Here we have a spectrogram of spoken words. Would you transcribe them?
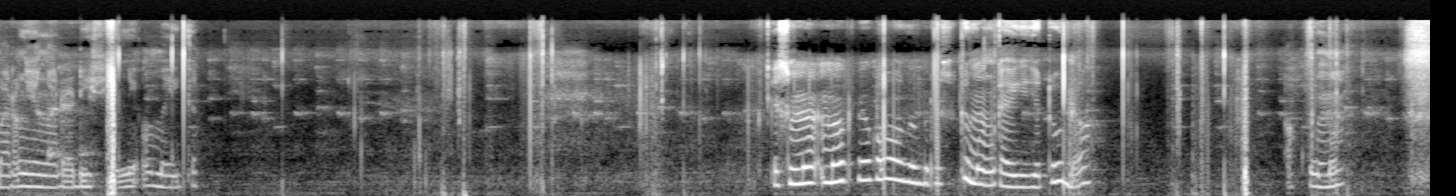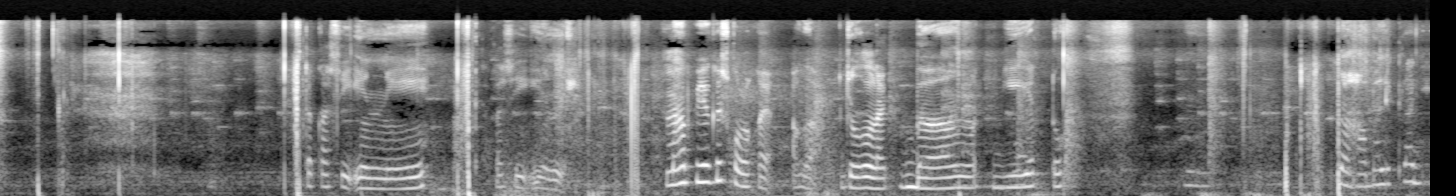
Barang yang ada di sini. Oh my god. Ya semua maaf ya kalau agak berisik. Emang kayak gitu udah. Aku mah kasih ini kasih ini maaf ya guys kalau kayak agak jelek banget gitu nah balik lagi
